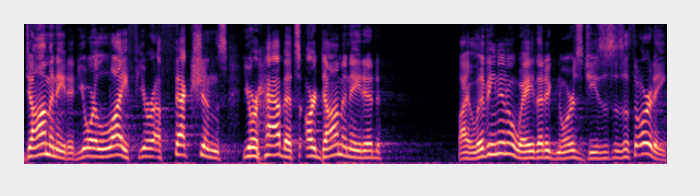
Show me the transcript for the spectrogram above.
dominated. Your life, your affections, your habits are dominated by living in a way that ignores Jesus' authority.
